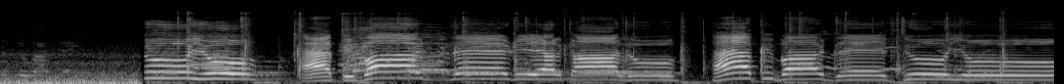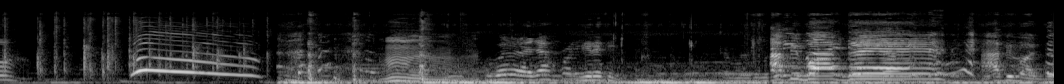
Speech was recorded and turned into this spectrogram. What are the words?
सब लोग आ गए to you. Happy birthday, dear Kalu. Happy birthday to you. Woo! Hmm. Happy birthday. Happy birthday.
